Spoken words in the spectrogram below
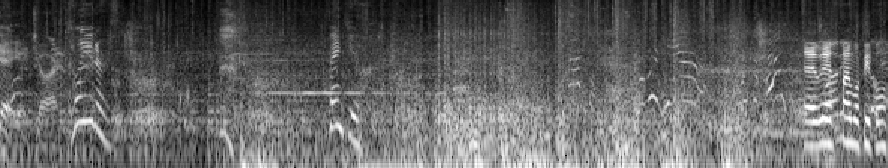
day, HR. Cleaners. Thank you. Yeah, we gotta find more people.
